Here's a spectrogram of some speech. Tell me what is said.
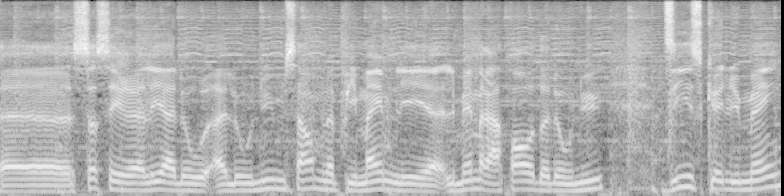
euh, ça c'est relié à l'O- à l'ONU, me semble. Puis même les, euh, les mêmes rapports de l'ONU disent que l'humain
